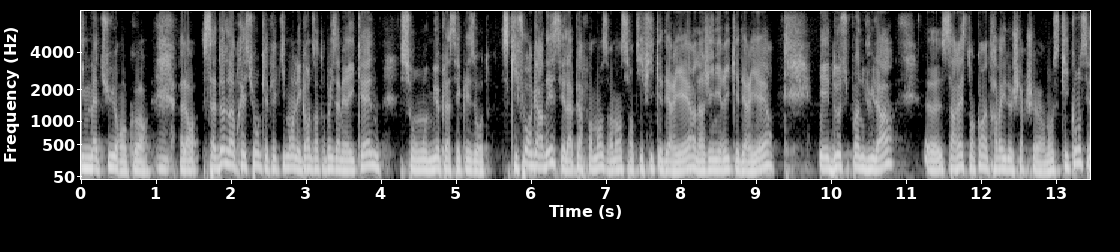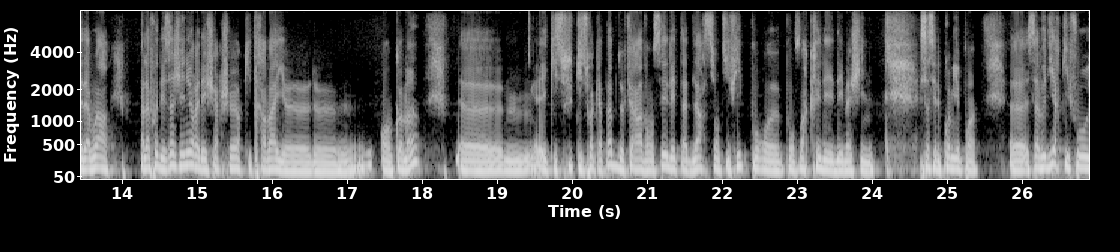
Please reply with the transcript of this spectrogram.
immature encore. Mm. Alors, ça donne l'impression qu'effectivement, les grandes entreprises américaines sont mieux placées que les autres. Ce qu'il faut regarder, c'est la performance vraiment scientifique qui est derrière, l'ingénierie qui est derrière. Et de ce point de vue-là, euh, ça reste encore un travail de chercheur. Donc, ce qui compte, c'est d'avoir à la fois des ingénieurs et des chercheurs qui travaillent euh, en commun euh, et qui, qui, soient capables de faire avancer l'état de l'art scientifique pour, euh, pour pouvoir créer des, machines. Ça, c'est le premier point. Ça veut dire qu'il faut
